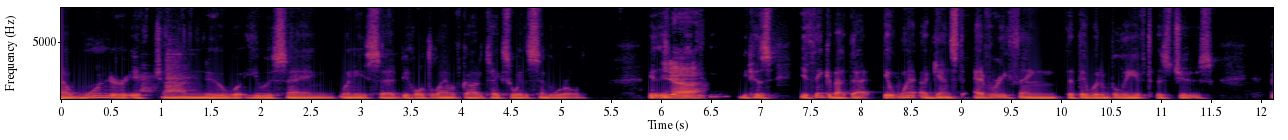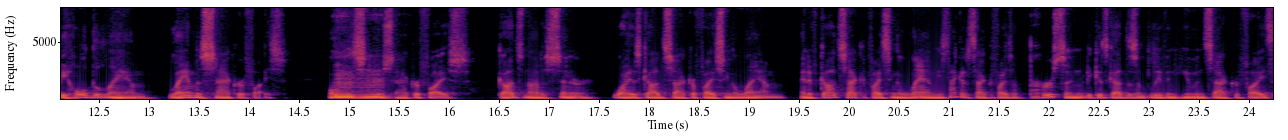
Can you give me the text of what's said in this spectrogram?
I wonder if John knew what he was saying when he said, Behold, the Lamb of God who takes away the sin of the world. yeah. because you think about that, it went against everything that they would have believed as Jews. Behold the Lamb. Lamb is sacrifice. Only mm-hmm. sinner sacrifice. God's not a sinner. Why is God sacrificing a lamb? And if God's sacrificing a lamb, he's not going to sacrifice a person because God doesn't believe in human sacrifice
